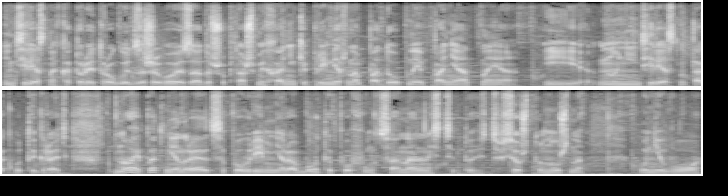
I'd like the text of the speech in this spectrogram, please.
интересных, которые трогают за живое, за душу, потому что механики примерно подобные, понятные и, ну, неинтересно так вот играть. Но iPad мне нравится по времени работы, по функциональности, то есть все, что нужно, у него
